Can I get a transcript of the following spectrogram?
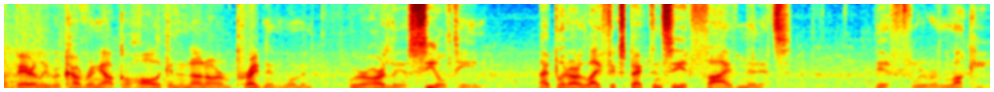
A barely recovering alcoholic and an unarmed pregnant woman. We were hardly a SEAL team. I put our life expectancy at five minutes. If we were lucky.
